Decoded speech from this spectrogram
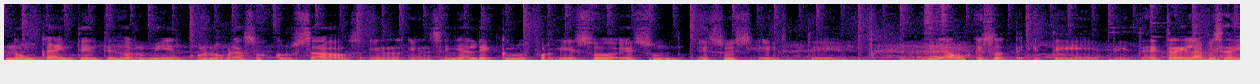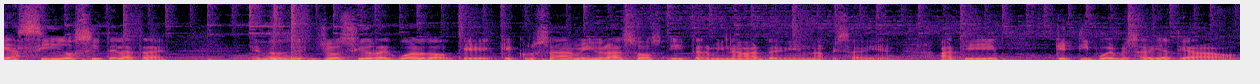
Nunca intentes dormir con los brazos cruzados en, señal de cruz, porque eso es un, eso es, este, digamos que eso te, trae la pesadilla, sí o sí te la trae. Entonces yo sí recuerdo que, cruzaba mis brazos y terminaba teniendo una pesadilla. ¿A ti qué tipo de pesadilla te ha dado?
